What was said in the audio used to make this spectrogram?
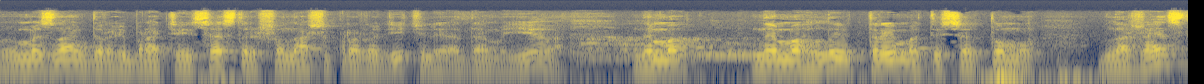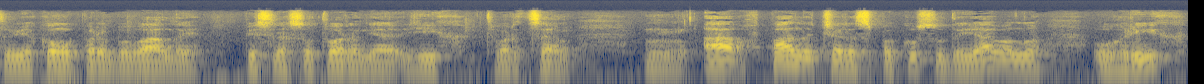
Ми знаємо, дорогі браття і сестри, що наші прародителі Адам і Єва не, могли втриматися в тому блаженстві, в якому перебували після сотворення їх творцем, а впали через спокусу дияволу у гріх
